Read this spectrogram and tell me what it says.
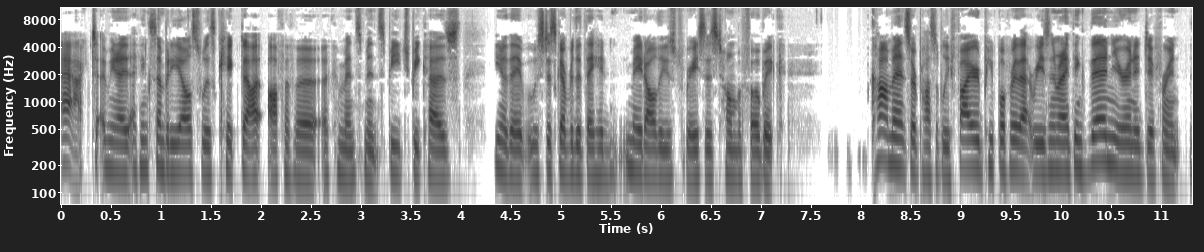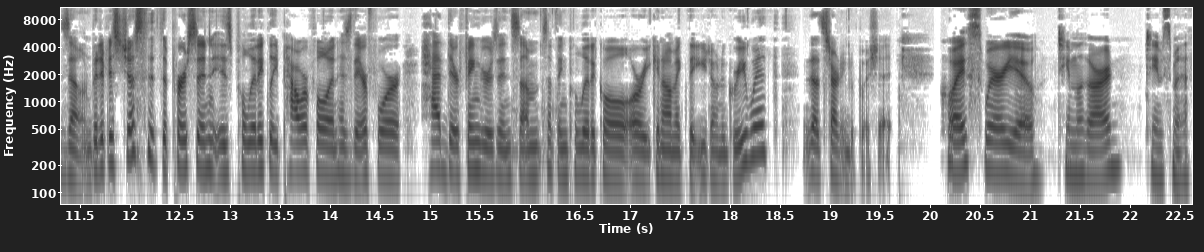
act. I mean, I, I think somebody else was kicked out, off of a, a commencement speech because, you know, they, it was discovered that they had made all these racist, homophobic comments or possibly fired people for that reason. And I think then you're in a different zone. But if it's just that the person is politically powerful and has therefore had their fingers in some something political or economic that you don't agree with, that's starting to push it. Kois, where are you? Team Lagarde, Team Smith?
